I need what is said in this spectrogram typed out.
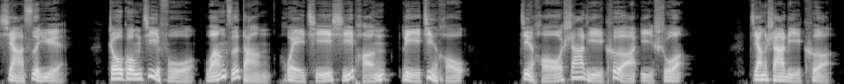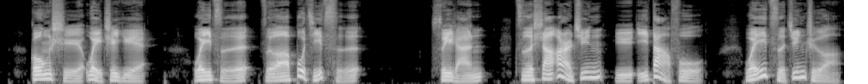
夏四月，周公季父王子党会其袭彭，立晋侯。晋侯杀李克以说。将杀李克，公使谓之曰：“微子则不及此。虽然，子杀二君与一大夫。”为子君者，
